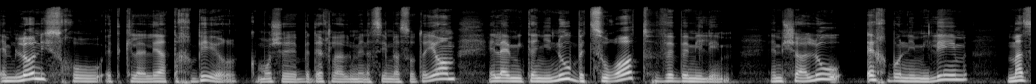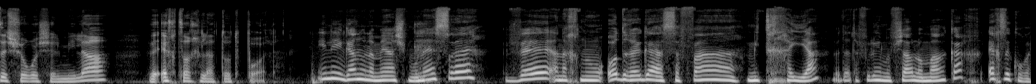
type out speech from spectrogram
הם לא ניסחו את כללי התחביר, כמו שבדרך כלל מנסים לעשות היום, אלא הם התעניינו בצורות ובמילים. הם שאלו איך בונים מילים, מה זה שורש של מילה ואיך צריך להטות פועל. הנה הגענו למאה ה-18, ואנחנו עוד רגע, השפה מתחיה, לא יודעת אפילו אם אפשר לומר כך, איך זה קורה?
